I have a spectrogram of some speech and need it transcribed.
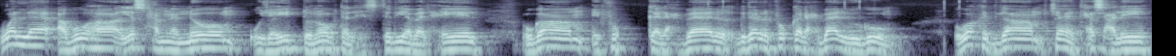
ولا أبوها يصحى من النوم وجايته نوبة الهستيريا بالحيل وقام يفك الحبال قدر يفك الحبال ويقوم. ووقت قام كانت تحس عليه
